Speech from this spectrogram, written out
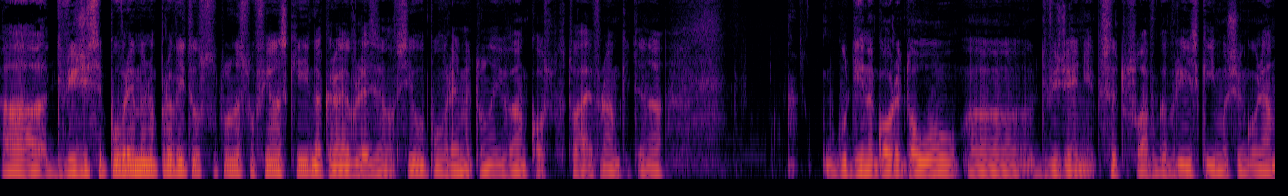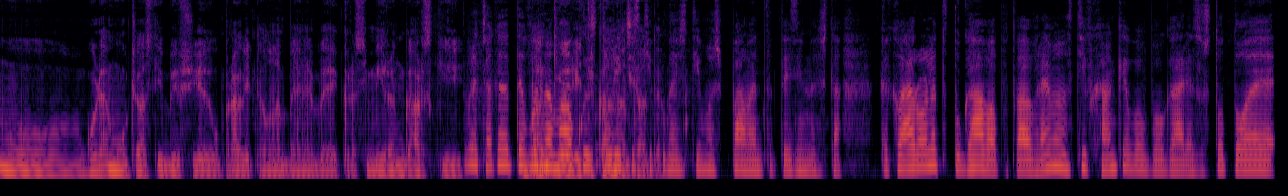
А, движи се по време на правителството на Софиянски и накрая влезе в сила по времето на Иван Костов. Това е в рамките на година горе-долу движение. Светослав Гаврийски имаше голямо, голямо участие, бившия управител на БНБ, Красимир Ангарски. Добре, чакай да те върна малко исторически, нататък. понеже ти имаш памет за тези неща. Каква е ролята тогава, по това време, на Стив Ханке в България? Защо той е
